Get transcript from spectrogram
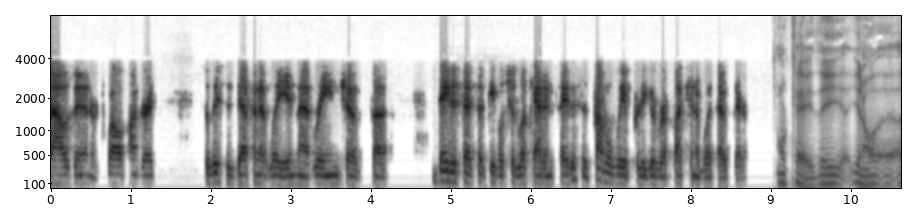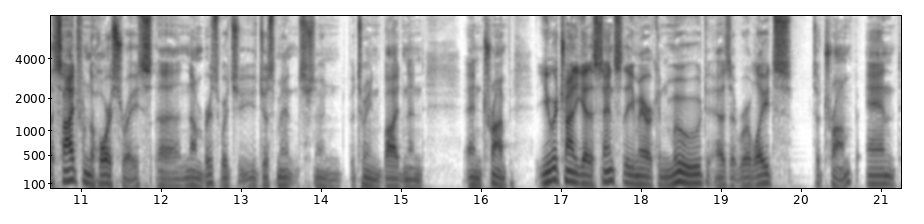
thousand or twelve hundred. So this is definitely in that range of uh, data sets that people should look at and say this is probably a pretty good reflection of what's out there. Okay, the you know aside from the horse race uh, numbers, which you just mentioned between Biden and and Trump, you were trying to get a sense of the American mood as it relates to Trump and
